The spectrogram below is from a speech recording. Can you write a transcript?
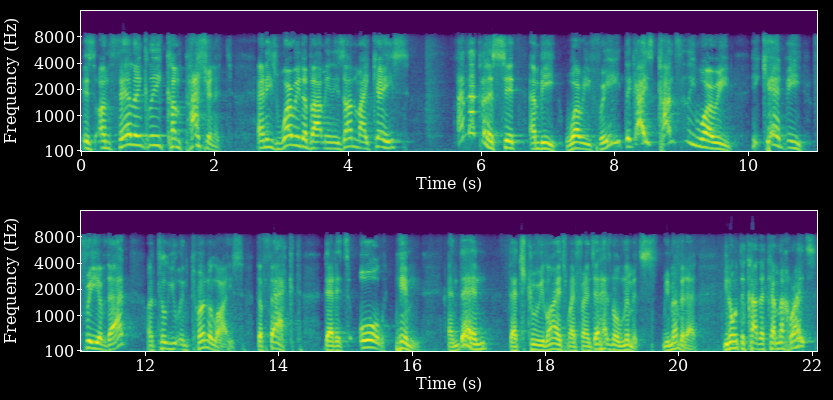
is unfailingly compassionate and he's worried about me and he's on my case, I'm not going to sit and be worry free. The guy's constantly worried. He can't be free of that until you internalize the fact that it's all him. And then that's true reliance, my friends. That has no limits. Remember that. You know what the Kad HaKemach writes?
